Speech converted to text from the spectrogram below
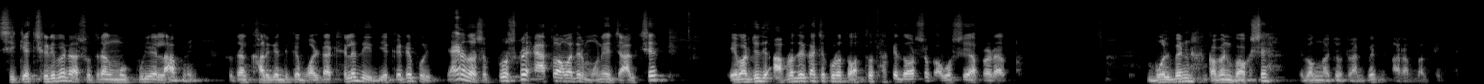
শিখে ছিড়বে না, সুতরাং মুখ পুড়িয়ে লাভ নেই? সুতরাং খার্গের দিকে বলটা ঠেলে দিই, দিয়ে কেটে পড়ি? জানি না দর্শক, প্রশ্ন এত আমাদের মনে জাগছে। এবার যদি আপনাদের কাছে কোনো তথ্য থাকে দর্শক, অবশ্যই আপনারা বলবেন কমেন্ট বক্সে এবং নজর রাখবেন আরামবাগ টিভিতে।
